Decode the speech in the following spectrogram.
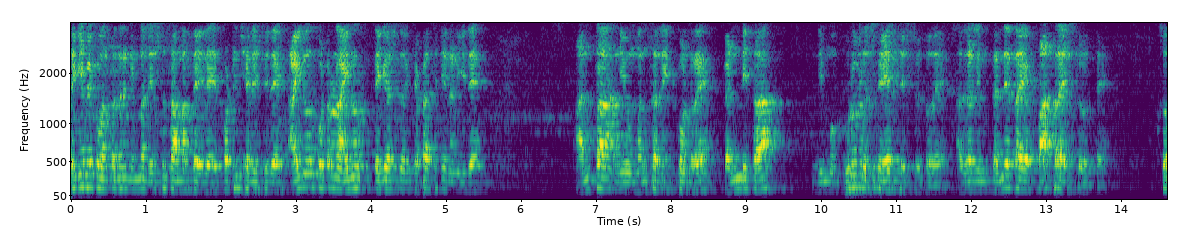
ತೆಗಿಬೇಕು ಅಂತಂದ್ರೆ ನಿಮ್ಮಲ್ಲಿ ಎಷ್ಟು ಸಾಮರ್ಥ್ಯ ಇದೆ? ಪೊಟೆನ್ಷಿಯಲ್ ಎಷ್ಟಿದೆ? ಐನೂರು ಕೊಟ್ಟರು ಐನೂರು ತೆಗೆಯೋಷ್ಟು ಕೆಪಾಸಿಟಿ ನನಗಿದೆ. ಅಂತ ನೀವು ಮನಸ್ಸಲ್ಲಿ ಇಟ್ಕೊಂಡ್ರೆ ಖಂಡಿತ ನಿಮ್ಮ ಗುರುಗಳ ಶ್ರೇಯಸ್ ಎಷ್ಟಿರ್ತದೆ, ಅದರಲ್ಲಿ ನಿಮ್ಮ ತಂದೆ ತಾಯಿಯ ಪಾತ್ರ ಎಷ್ಟಿರುತ್ತೆ? ಸೊ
